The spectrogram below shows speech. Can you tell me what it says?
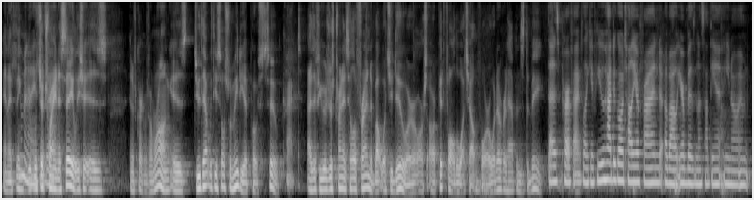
And I think what you're Humanizes trying to say, Alicia, is, and if correct me if I'm wrong, is do that with your social media posts too. Correct. As if you were just trying to tell a friend about what you do or, or, or a pitfall to watch out for or whatever it happens to be. That is perfect. Like if you had to go tell your friend about your business at the end, you know, and,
